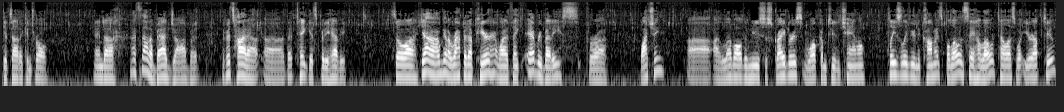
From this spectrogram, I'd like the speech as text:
gets out of control. And that's not a bad job but if it's hot out that tank gets pretty heavy so uh, yeah, I'm going to wrap it up here. I want to thank everybody for uh, watching. Uh, I love all the new subscribers. Welcome to the channel. Please leave your comments below and say hello. Tell us what you're up to.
